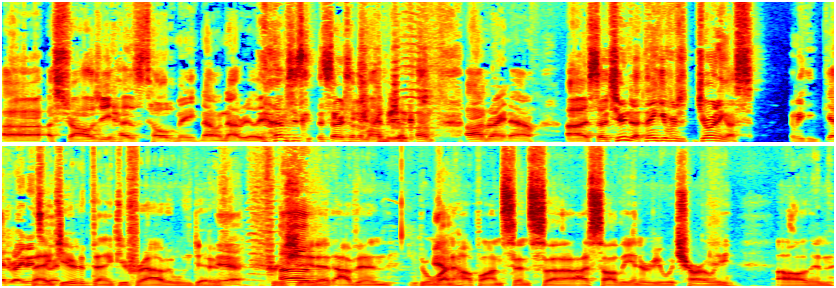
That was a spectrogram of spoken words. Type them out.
Uh, astrology has told me, no, not really. I'm just, the stars have aligned for you to come on right now. Uh, so, Chunda, thank you for joining us. And we can get right into thank it. Thank you. Thank you for having me, Dave. Yeah. Appreciate um, it. I've been wanting yeah. to hop on since uh, I saw the interview with Charlie. Uh, and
